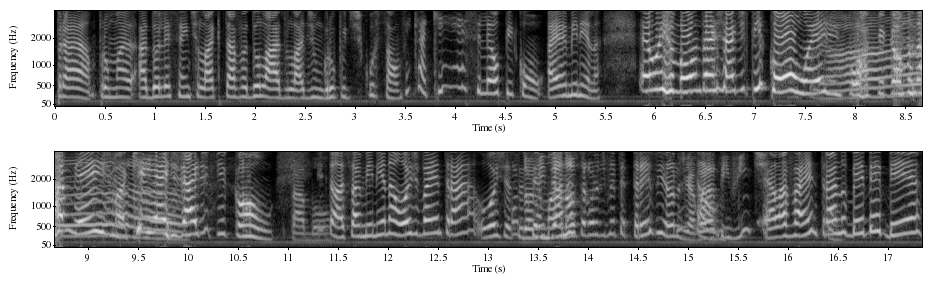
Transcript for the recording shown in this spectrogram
pra, pra uma adolescente lá que tava do lado lá de um grupo de excursão. Vem cá, quem é esse Léo Picon? Aí a menina, é o irmão da Jade Picon. Aí porra, Ah. ficamos na mesma. Quem é Jade Picon? Tá bom. Então, essa menina hoje vai entrar, hoje, essa Pô, 2019 semana, você agora devia ter 13 anos, Então, agora ela tem 20. ela vai entrar no BBB,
